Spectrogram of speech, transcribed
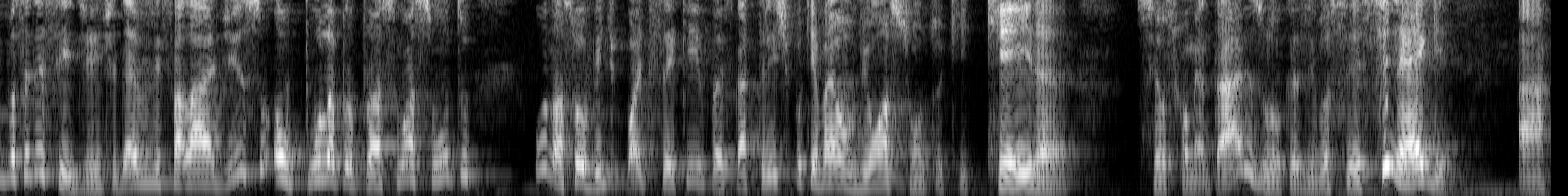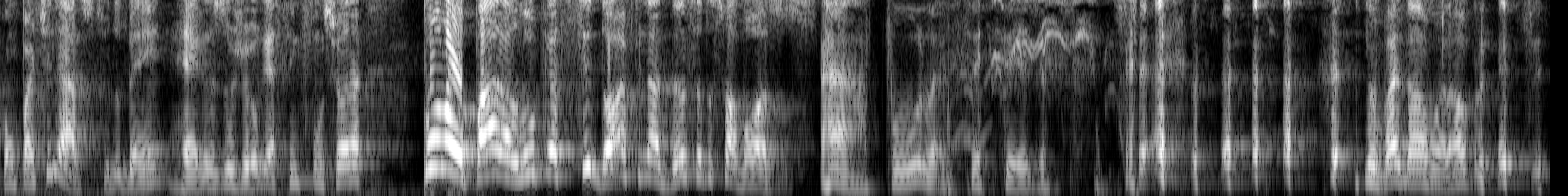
você decide. A gente deve falar disso ou pula para o próximo assunto. O nosso ouvinte pode ser que vai ficar triste porque vai ouvir um assunto que queira seus comentários, Lucas, e você se negue a compartilhá-los. Tudo bem, regras do jogo, é assim que funciona. Pula ou para Lucas Sidorf na dança dos famosos? Ah, pula, certeza. Sério? Não vai dar uma moral pra esse?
